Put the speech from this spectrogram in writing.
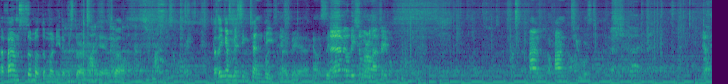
I found some of the money that was thrown over here as well. I think I'm missing 10p from over here. I can't see. Um, it'll be somewhere on that table. I found, I found two. Yeah.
